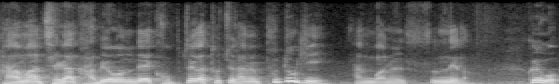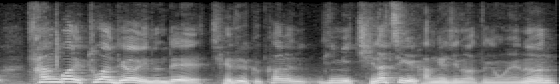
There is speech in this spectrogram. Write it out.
다만 제가 가벼운데 겁재가 투출하면 부득이 상관을 씁니다. 그리고 상관이 투관되어 있는데 쟤를 극하는 힘이 지나치게 강해지는 어떤 경우에는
